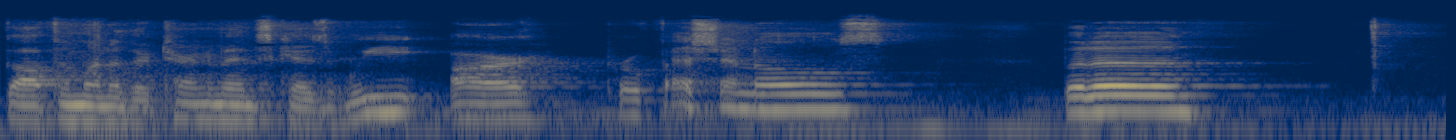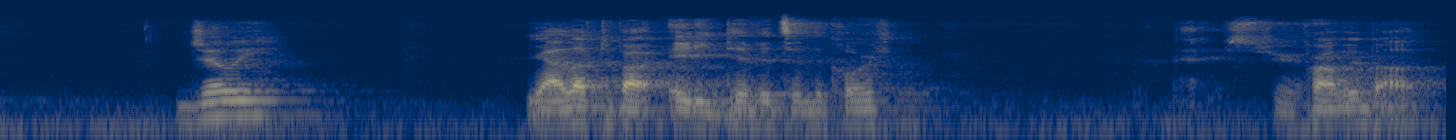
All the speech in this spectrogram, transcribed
golf in one of their tournaments because we are professionals. But uh, Joey, Yeah, I left about eighty divots in the course. that is true. Probably about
